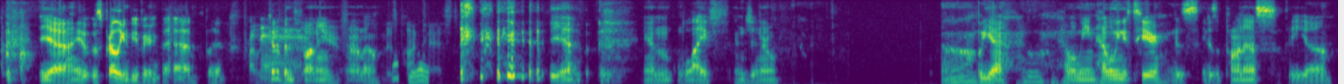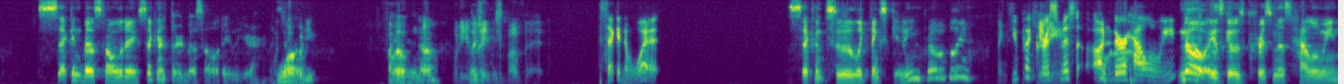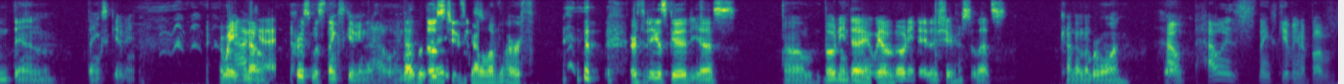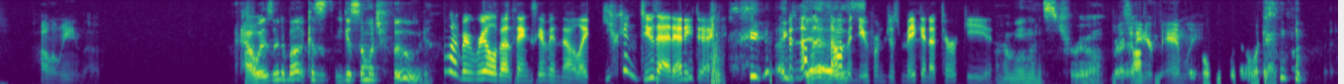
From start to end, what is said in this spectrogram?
yeah, it was probably gonna be very bad, but Probably Could've been funny. I don't know. This podcast. yeah, and life in general. Um, but yeah, Halloween. Halloween is here. It is. It is upon us. The uh, second best holiday, second or third best holiday of the year. I think. Whoa. What do you? Find Oh no, What do you Those are rank above that? Second to what? second to like Thanksgiving probably. You put Thanksgiving? Christmas under Halloween? No, it goes Christmas, Halloween, then Thanksgiving. Or wait, no, Christmas, Thanksgiving, then Halloween. That, those two. You gotta love the earth. Earth Day is good, yes. Um, voting day. We have a voting day this year, so that's kind of number one. How how is Thanksgiving above Halloween though? How is it about? Because you get so much food. I'm gonna be real about Thanksgiving though. Like you can do that any day. I There's nothing guess. stopping you from just making a turkey and I mean, that's true. You're Visit a your family. People are gonna look at.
